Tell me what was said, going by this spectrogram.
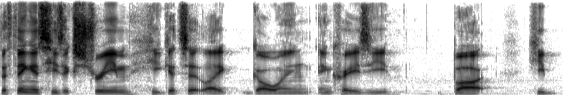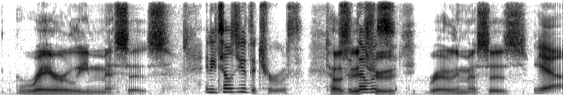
the thing is, he's extreme. He gets it like going and crazy, but he rarely misses. and he tells you the truth. Tells So you the that was- truth. rarely misses. Yeah,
